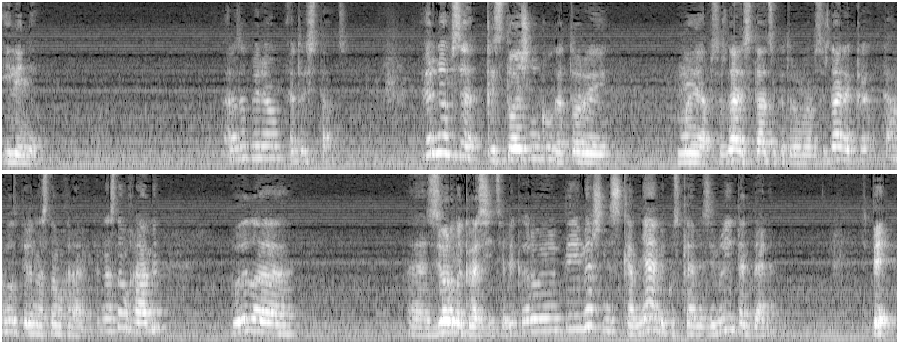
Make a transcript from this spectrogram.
или нет? Разоберем эту ситуацию. Вернемся к источнику, который мы обсуждали, ситуацию, которую мы обсуждали, как, как было в переносном храме. В переносном храме было э, зерна красителей, которые были перемешаны с камнями, кусками земли и так далее. Теперь,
